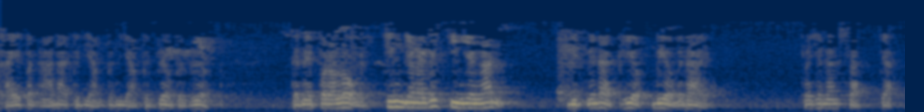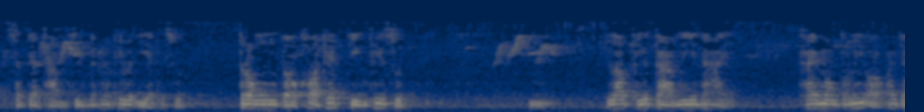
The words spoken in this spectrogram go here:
ไขปัญหาได้เป็นอย่างเป็นอย่างเป็นเรื่องเป็นเรื่อง แต่ในปรโลกจริงยังไงก็จริงอย่างนั้นบิดไม่ได้เพี้ยวเบี้ยวไม่ได้ เพราะฉะนั้นสัจจะสัจธรรมจริงเป็นเรื่องที่ละเอียดที่สุด ตรงต่อข้อเท็จจริงที่สุด เราถือตามนี้ได้ ใครมองตรงนี้ออกเข้าใจ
